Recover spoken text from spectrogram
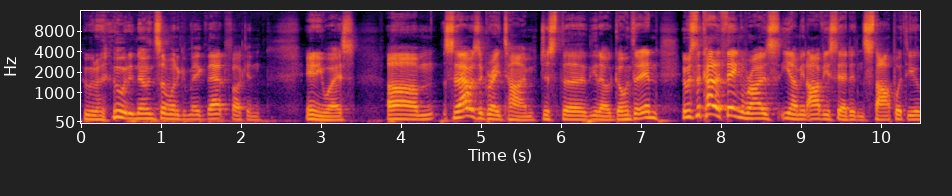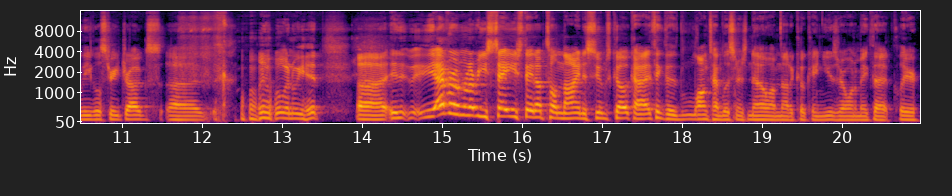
Who who would have known someone could make that fucking? Anyways, um, so that was a great time. Just the you know going through, and it was the kind of thing where I was you know I mean obviously I didn't stop with the illegal street drugs uh, when we hit. Uh, it, everyone, whenever you say you stayed up till nine, assumes coke. I think the longtime listeners know I'm not a cocaine user. I want to make that clear.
